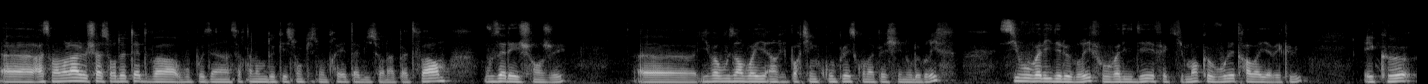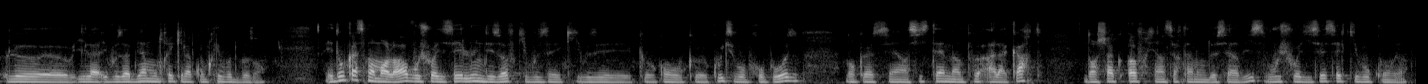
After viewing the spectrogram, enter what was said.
Euh, à ce moment-là, le chasseur de tête va vous poser un certain nombre de questions qui sont préétablies sur la plateforme. Vous allez échanger. Euh, il va vous envoyer un reporting complet, ce qu'on appelle chez nous le brief. Si vous validez le brief, vous validez effectivement que vous voulez travailler avec lui et que il vous a bien montré qu'il a compris votre besoin. Et donc à ce moment-là, vous choisissez l'une des offres qui vous qui vous que, que, vous propose. Donc euh, c'est un système un peu à la carte. Dans chaque offre, il y a un certain nombre de services. Vous choisissez celle qui vous convient.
